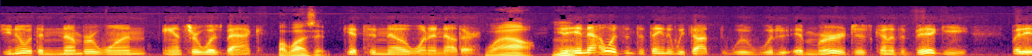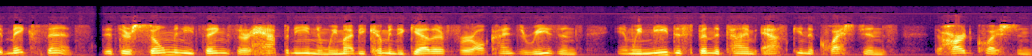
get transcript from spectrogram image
do you know what the number one answer was back? What was it? Get to know one another. Wow. And- hmm. And that wasn't the thing that we thought would, would emerge as kind of the biggie, but it makes sense that there's so many things that are happening, and we might be coming together for all kinds of reasons, and we need to spend the time asking the questions, the hard questions,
